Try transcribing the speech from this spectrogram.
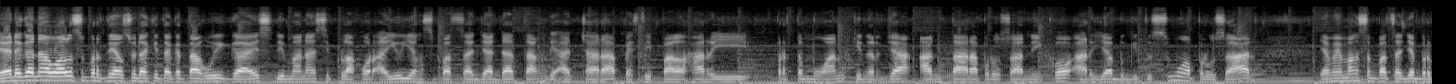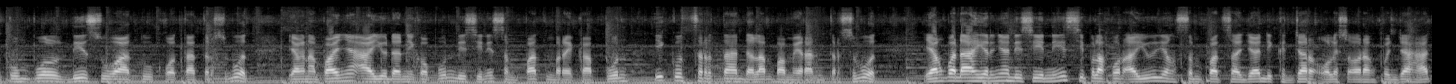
Di adegan awal seperti yang sudah kita ketahui guys di mana si pelakor Ayu yang sempat saja datang di acara festival hari pertemuan kinerja antara perusahaan Niko, Arya begitu semua perusahaan yang memang sempat saja berkumpul di suatu kota tersebut. Yang nampaknya Ayu dan Niko pun di sini sempat mereka pun ikut serta dalam pameran tersebut. Yang pada akhirnya di sini si pelakor Ayu yang sempat saja dikejar oleh seorang penjahat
